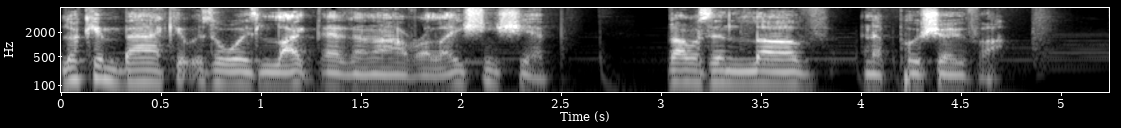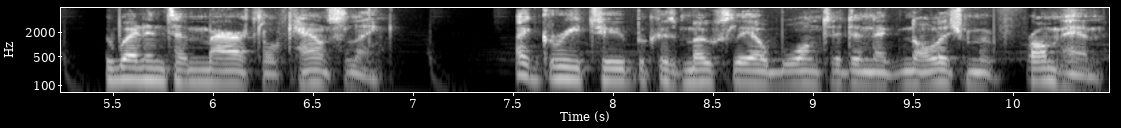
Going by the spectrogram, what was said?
Looking back, it was always like that in our relationship, but I was in love and a pushover. We went into marital counseling. I agreed to because mostly I wanted an acknowledgement from him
